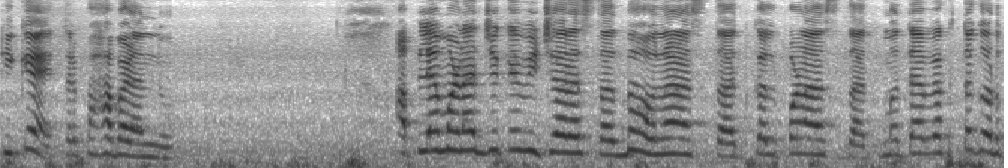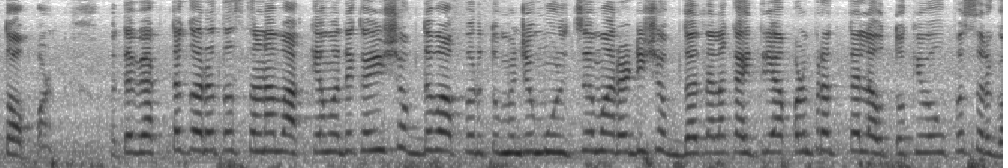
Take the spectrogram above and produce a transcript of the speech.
ठीक आहे? तर पहा बाळांनो. आपल्या मनात जे काही विचार असतात भावना असतात कल्पना असतात मग त्या व्यक्त करतो आपण. मग त्या व्यक्त करत असताना वाक्यामध्ये काही शब्द वापरतो म्हणजे मूळचे मराठी शब्द त्याला काहीतरी आपण प्रत्यय लावतो किंवा उपसर्ग.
